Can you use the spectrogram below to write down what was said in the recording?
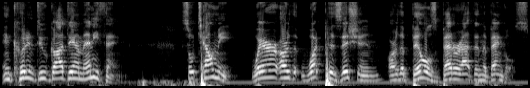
and couldn't do goddamn anything. So tell me, where are the what position are the Bills better at than the Bengals?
